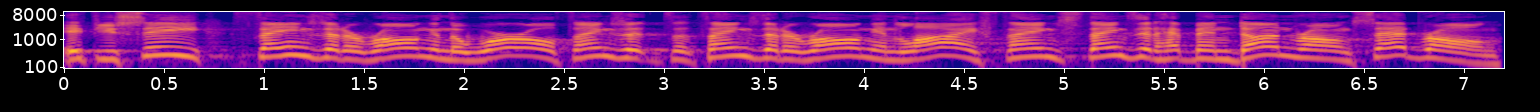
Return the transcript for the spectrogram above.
if you see things that are wrong in the world, things that, the things that are wrong in life, things, things that have been done wrong, said wrong,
